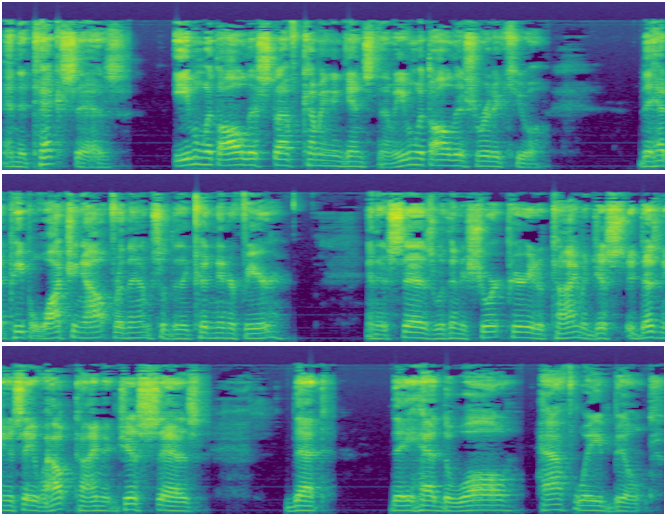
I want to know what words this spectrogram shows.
And the text says, even with all this stuff coming against them, even with all this ridicule, they had people watching out for them so that they couldn't interfere. And it says within a short period of time, it just, it doesn't even say without time, it just says that they had the wall halfway built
